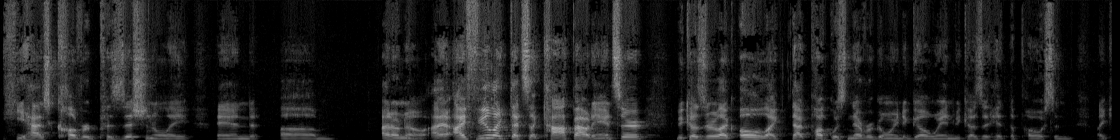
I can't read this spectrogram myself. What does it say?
he has covered positionally. And um, I don't know. I, I feel like that's a cop out answer because they're like, oh, like that puck was never going to go in because it hit the post and like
